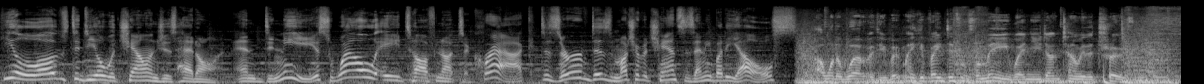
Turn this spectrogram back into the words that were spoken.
He loves to deal with challenges head on, and Denise, while a tough nut to crack, deserved as much of a chance as anybody else. I want to work with you, but make it very different for me when you don't tell me the truth.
